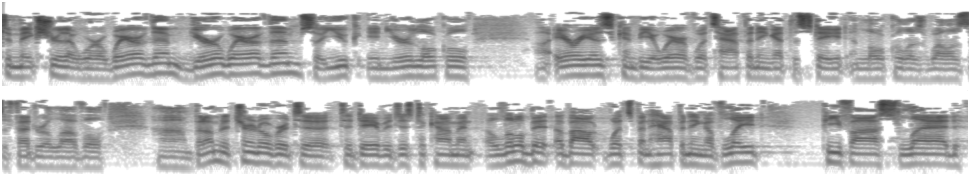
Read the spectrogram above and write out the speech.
to make sure that we're aware of them, you're aware of them, so you in your local uh, areas can be aware of what's happening at the state and local as well as the federal level. Um, but I'm going to turn it over to, to David just to comment a little bit about what's been happening of late PFAS, lead,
